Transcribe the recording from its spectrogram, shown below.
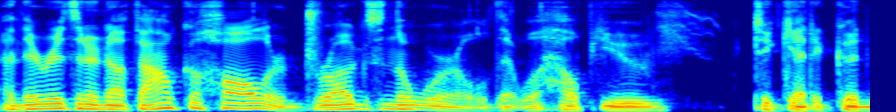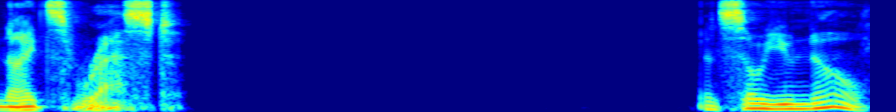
and there isn't enough alcohol or drugs in the world that will help you to get a good night's rest. And so you know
